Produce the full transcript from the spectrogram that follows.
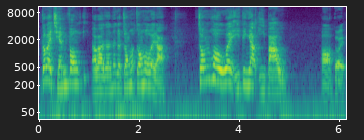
各位前锋啊，不的那个中后中后卫啦，中后卫一定要一八五，哦，对，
